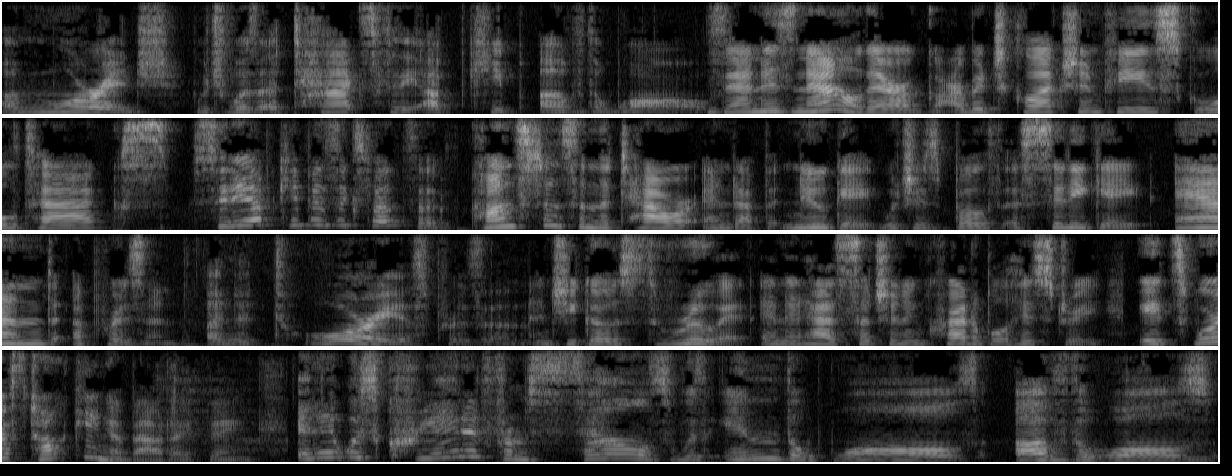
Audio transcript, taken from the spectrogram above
a mortgage, which was a tax for the upkeep of the walls. Then as now, there are garbage collection fees, school tax. City upkeep is expensive. Constance and the tower end up at Newgate, which is both a city gate and a prison. A notorious prison. And she goes through it, and it has such an incredible history. It's worth talking about, I think. And it was created from cells within the walls of the walls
